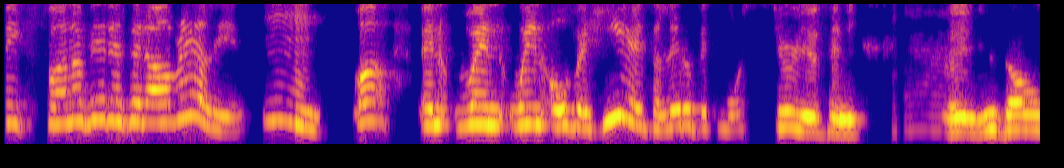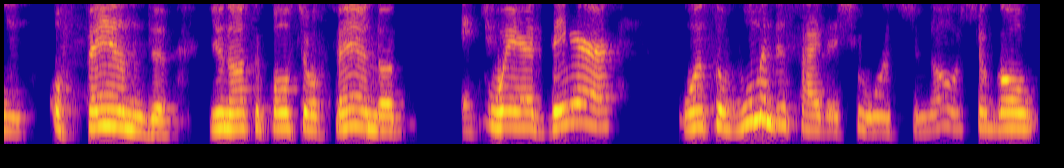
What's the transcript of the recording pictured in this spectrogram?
make fun of it and say, oh, really? Mm. Well, and when when over here is a little bit more serious and you don't offend, you're not supposed to offend. Or where there, once a woman decides that she wants to know, she'll go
